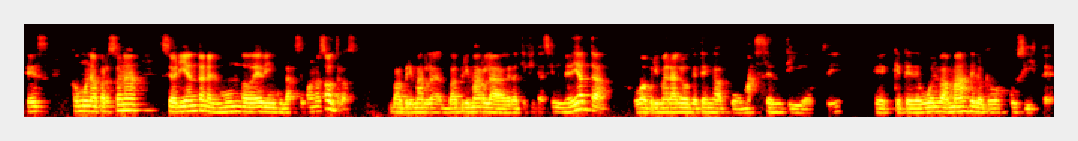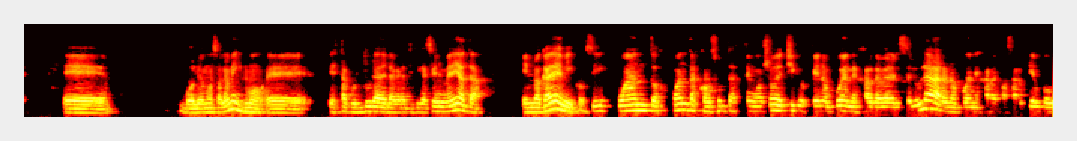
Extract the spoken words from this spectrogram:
que es cómo una persona se orienta en el mundo de vincularse con los otros. ¿Va a primar la, va a primar la gratificación inmediata o va a primar algo que tenga como más sentido, ¿sí? que, te devuelva más de lo que vos pusiste? Eh, volvemos a lo mismo, eh, esta cultura de la gratificación inmediata, en lo académico, ¿sí? ¿Cuántos, ¿Cuántas consultas tengo yo de chicos que no pueden dejar de ver el celular, no pueden dejar de pasar tiempo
